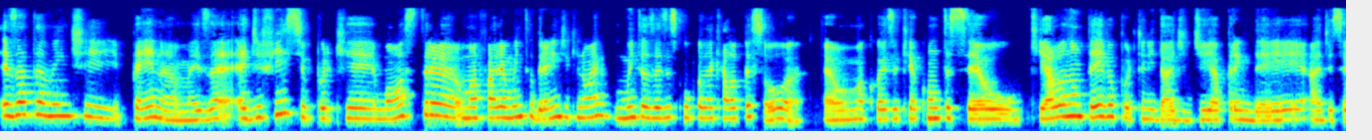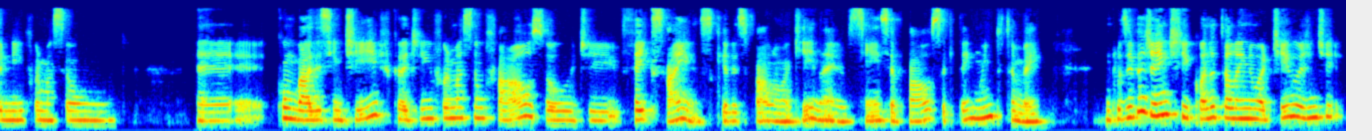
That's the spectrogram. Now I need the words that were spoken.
exatamente pena, mas é, é, difícil porque mostra uma falha muito grande que não é muitas vezes culpa daquela pessoa. É uma coisa que aconteceu que ela não teve oportunidade de aprender a discernir informação é, com base científica de informação falsa ou de fake science, que eles falam aqui, né? Ciência falsa, que tem muito também. Inclusive, a gente, quando está lendo um artigo, a gente,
